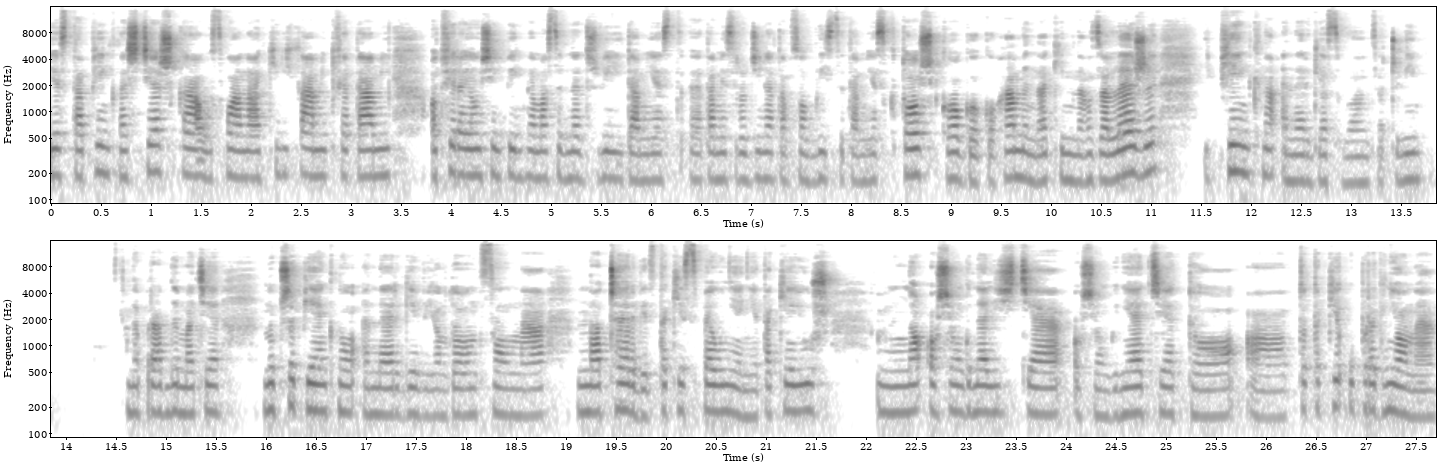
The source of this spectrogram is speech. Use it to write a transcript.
jest ta piękna ścieżka usłana kielichami, kwiatami, otwierają się piękne, masywne drzwi, tam jest, e, tam jest rodzina, tam są bliscy, tam jest ktoś, kogo kochamy, na kim nam zależy. I piękna energia słońca, czyli naprawdę macie no, przepiękną energię wiodącą na, na czerwiec, takie spełnienie, takie już no, osiągnęliście, osiągniecie to, to takie upragnione,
